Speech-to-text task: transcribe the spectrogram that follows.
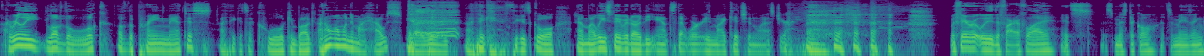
I really love the look of the praying mantis. I think it's a cool looking bug. I don't want one in my house, but I really I think I think it's cool. And my least favorite are the ants that were in my kitchen last year. My favorite would be the firefly. It's it's mystical. It's amazing.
